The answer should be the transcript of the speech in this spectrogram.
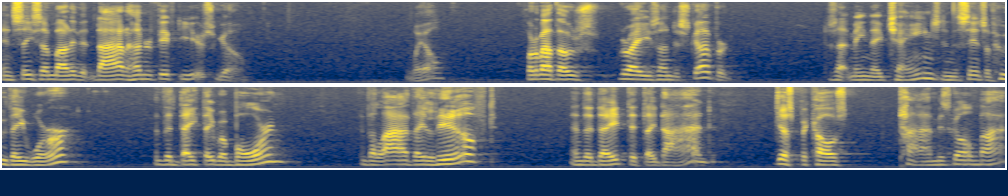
and see somebody that died 150 years ago. Well, what about those graves undiscovered? Does that mean they've changed in the sense of who they were, and the date they were born, and the life they lived, and the date that they died, just because time has gone by?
